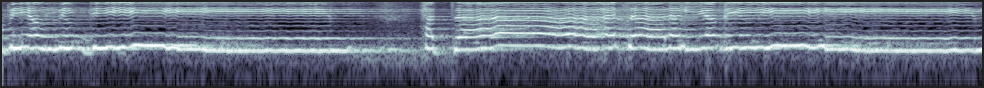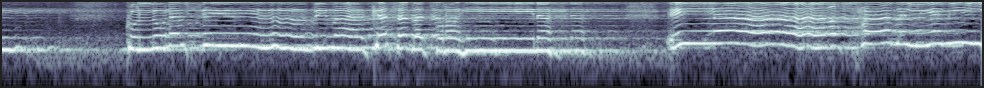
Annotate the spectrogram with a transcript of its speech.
بيوم الدين. حتى أتانا اليقين. كل نفس بما كسبت رهينة. إلا أصحاب اليمين.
